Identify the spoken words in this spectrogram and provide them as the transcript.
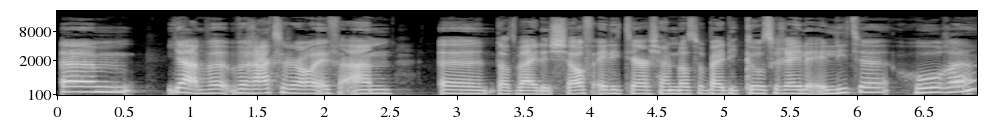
Ehm, ja, we, we raakten er al even aan eh, dat wij dus zelf elitair zijn... omdat we bij die culturele elite horen,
